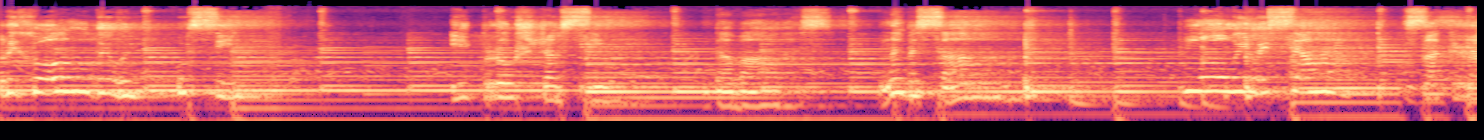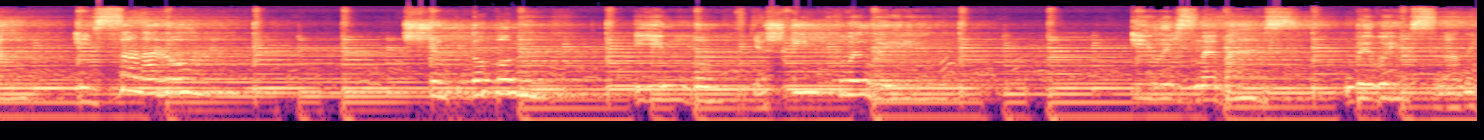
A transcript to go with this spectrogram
приходили усі, і проща всім давалась небесами молилися за край і за народ, щоб допоміг їм Бог тяжкі хвилини, і лиш з небес дивись на них,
